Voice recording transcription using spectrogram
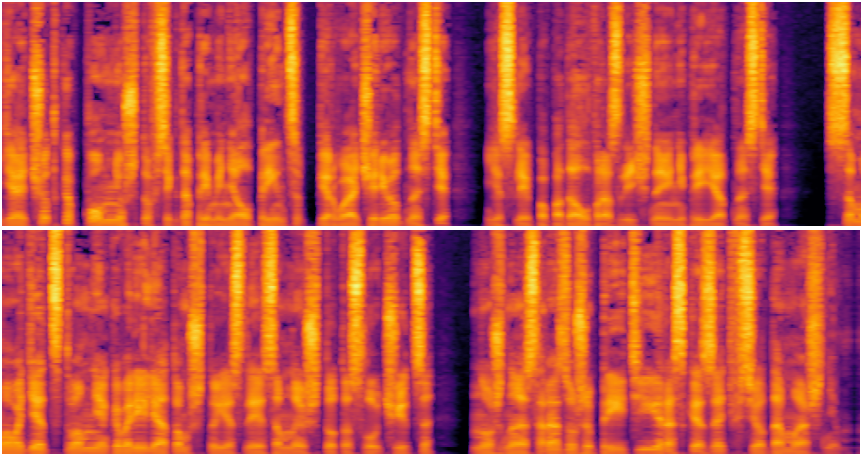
я четко помню, что всегда применял принцип первоочередности, если попадал в различные неприятности. С самого детства мне говорили о том, что если со мной что-то случится, нужно сразу же прийти и рассказать все домашним.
